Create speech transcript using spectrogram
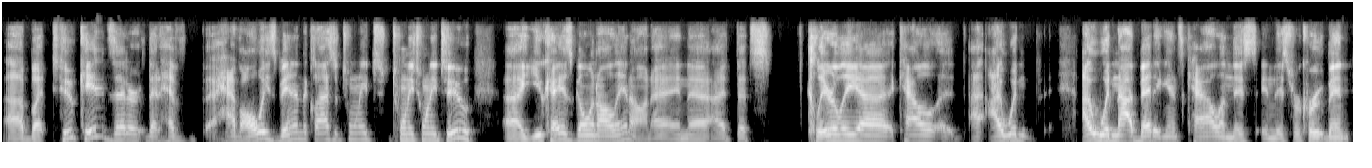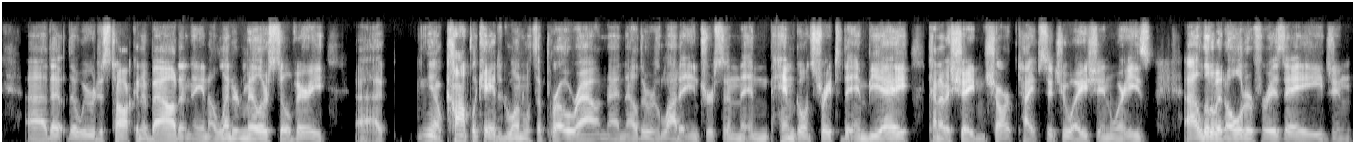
Uh, but two kids that are that have have always been in the class of 20, 2022, uh, UK is going all in on, uh, and uh, I, that's clearly uh, Cal. I, I wouldn't. I would not bet against Cal in this in this recruitment uh, that that we were just talking about, and you know Leonard Miller's still very uh, you know complicated one with the pro route, and I know there was a lot of interest in, in him going straight to the NBA, kind of a Shaedon Sharpe type situation where he's a little bit older for his age and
